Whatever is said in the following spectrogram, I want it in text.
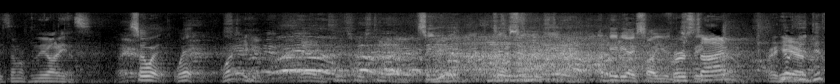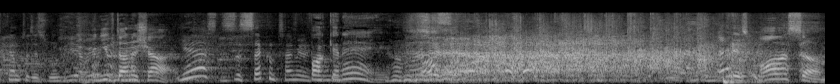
need someone from the audience. So wait, wait, what? So you, so you uh, maybe I saw you. First time, right here. No, you did come to this room. and you've done a shot. Yes, this is the second time you're. Fucking a. that is awesome.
